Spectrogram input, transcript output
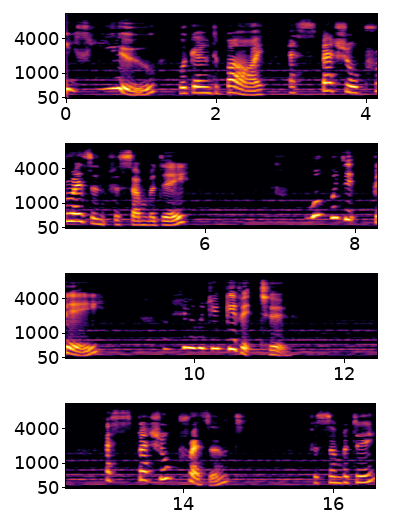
if you were going to buy a special present for somebody, what would it be and who would you give it to? A special present for somebody?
